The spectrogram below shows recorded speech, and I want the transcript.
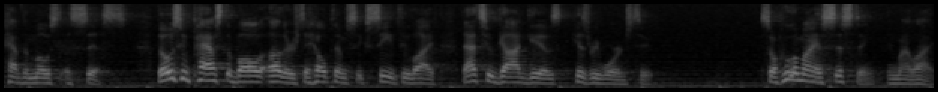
have the most assists. Those who pass the ball to others to help them succeed through life. That's who God gives his rewards to. So, who am I assisting in my life?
